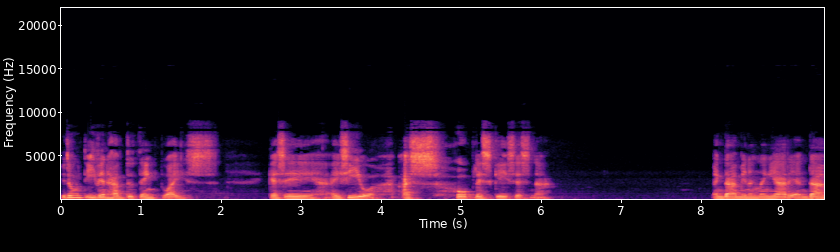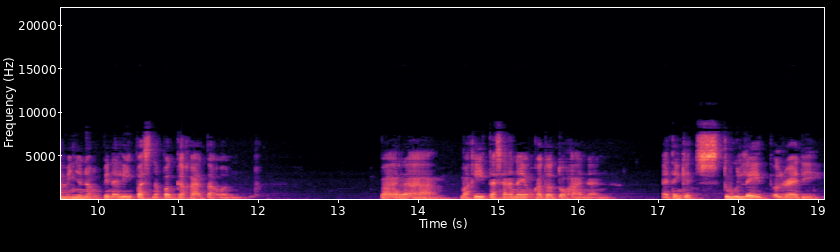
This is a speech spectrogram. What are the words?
you don't even have to think twice kasi I see you as hopeless cases na. Ang dami nang nangyari, ang dami nyo nang pinalipas na pagkakataon para makita sana yung katotohanan. I think it's too late already.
